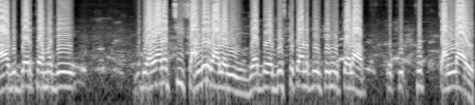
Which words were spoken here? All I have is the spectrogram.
हा विद्यार्थ्यामध्ये व्यवहाराची सांगड घालावी या दृष्टिकोनातून त्यांनी केला तो खूप खूप चांगला आहे.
